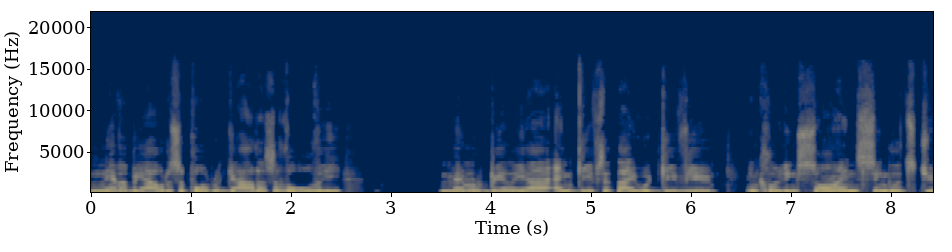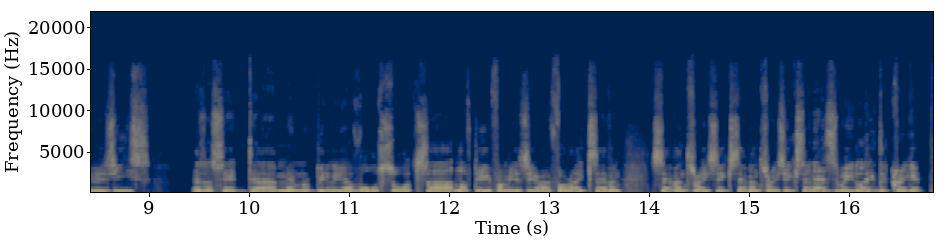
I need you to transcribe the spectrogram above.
never be able to support, regardless of all the memorabilia and gifts that they would give you, including signed singlets, jerseys, as I said, uh, memorabilia of all sorts. Uh, love to hear from you. 0487 736 736. And as we leave the cricket,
